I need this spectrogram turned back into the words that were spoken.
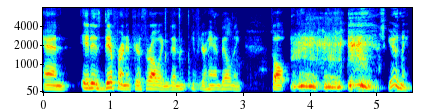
And it is different if you're throwing than if you're hand building. So, excuse me.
